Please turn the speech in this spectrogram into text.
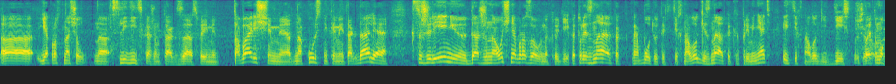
А, Я просто начал а, следить, скажем так, за своими товарищами, однокурсниками и так далее. К сожалению, даже на очень образованных людей, которые знают, как работают эти технологии, знают, как их применять, эти технологии действуют. Всё Поэтому,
